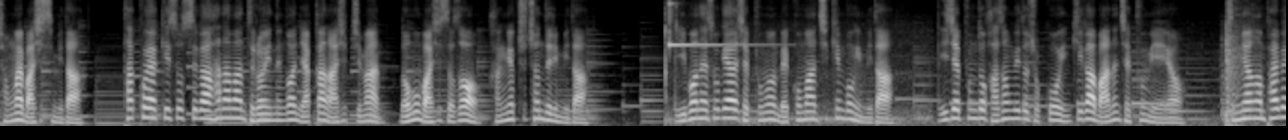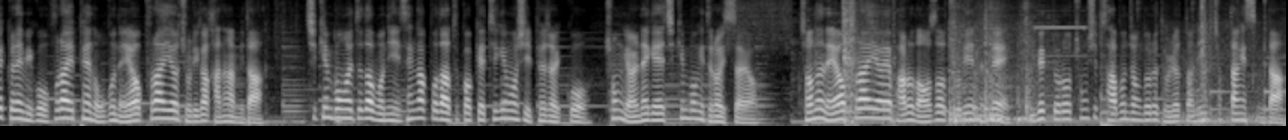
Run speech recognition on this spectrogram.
정말 맛있습니다. 타코야끼 소스가 하나만 들어있는 건 약간 아쉽지만 너무 맛있어서 강력 추천드립니다. 이번에 소개할 제품은 매콤한 치킨봉입니다. 이 제품도 가성비도 좋고 인기가 많은 제품이에요. 중량은 800g이고 후라이팬, 오븐, 에어 프라이어 조리가 가능합니다. 치킨봉을 뜯어보니 생각보다 두껍게 튀김옷이 입혀져 있고 총 14개의 치킨봉이 들어있어요. 저는 에어 프라이어에 바로 넣어서 조리했는데 200도로 총 14분 정도를 돌렸더니 적당했습니다.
